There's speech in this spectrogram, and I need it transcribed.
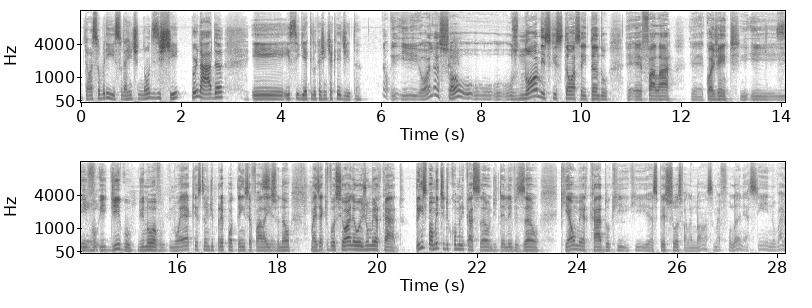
Então é sobre isso, né? A gente não desistir por nada e, e seguir aquilo que a gente acredita. Não, e, e, olha só o, o, os nomes que estão aceitando é, é, falar é, com a gente. E, e, digo de novo, não é questão de prepotência falar Sim. isso, não, mas é que você olha hoje um mercado principalmente de comunicação, de televisão, que é um mercado que, que as pessoas falam, nossa, mas fulano é assim, não vai,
